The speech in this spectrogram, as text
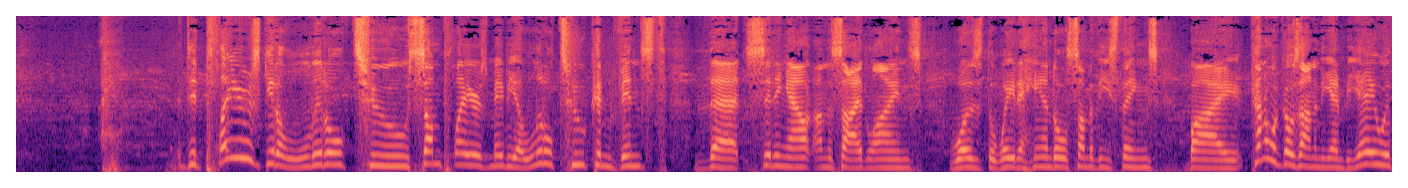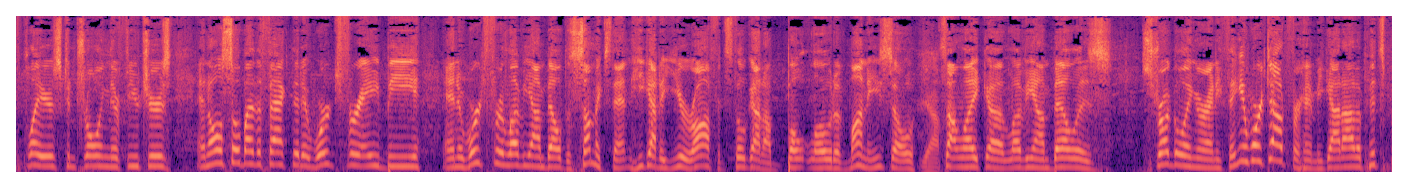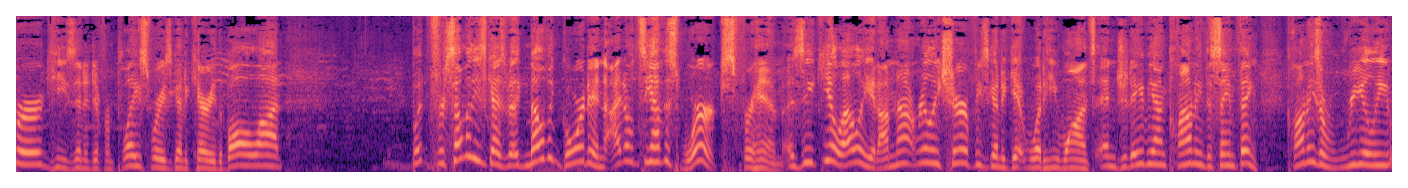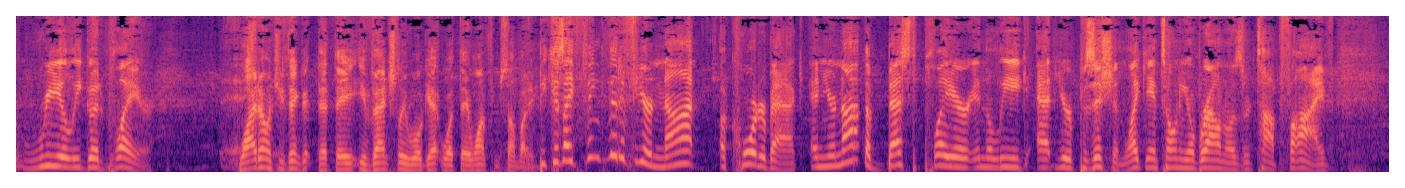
did players get a little too some players maybe a little too convinced that sitting out on the sidelines was the way to handle some of these things by kind of what goes on in the NBA with players controlling their futures and also by the fact that it worked for AB and it worked for Le'Veon Bell to some extent. He got a year off. It's still got a boatload of money, so Yeah. it's not like uh, Le'Veon Bell is struggling or anything. It worked out for him. He got out of Pittsburgh. He's in a different place where he's going to carry the ball a lot. But for some of these guys, like Melvin Gordon, I don't see how this works for him. Ezekiel Elliott, I'm not really sure if he's going to get what he wants. And Jadeveon Clowney, the same thing. Clowney's a really, really good player. Why don't you think that, that they eventually will get what they want from somebody? Because I think that if you're not a quarterback and you're not the best player in the league at your position, like Antonio Brown was, or top five,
